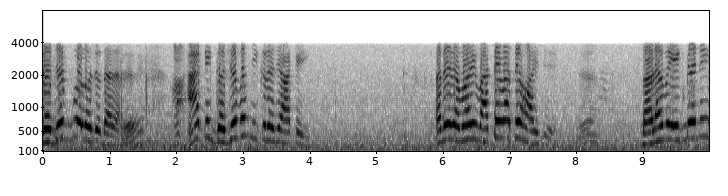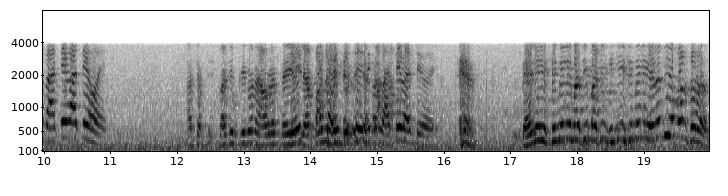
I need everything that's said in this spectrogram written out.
ગજબ બોલો છો દાદા. આ કઈ ગજબ જ નીકળે છે આ કઈ. અને તમારી વાતે વાતે હોય છે. હે? દાડામાં એક બે નહીં વાતે વાતે હોય. આ પહેલી સિમિલી માંથી પાછી બીજી સિમિલી પણ સરસ.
